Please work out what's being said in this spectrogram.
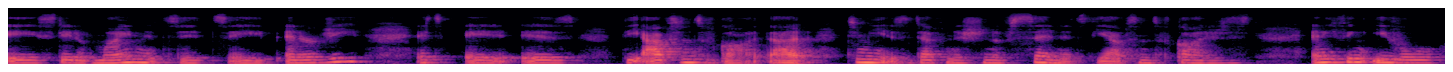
a state of mind. It's it's a energy. It's it is the absence of God. That to me is the definition of sin. It's the absence of God. It is anything evil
